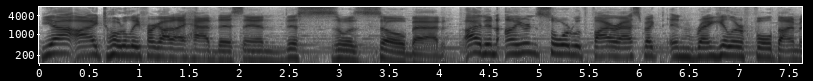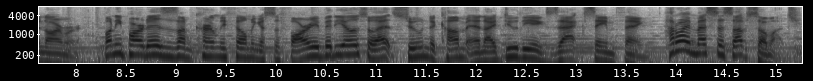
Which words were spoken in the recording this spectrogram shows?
Yeah, I totally forgot I had this, and this was so bad. I had an iron sword with fire aspect and regular full diamond armor. Funny part is, is I'm currently filming a safari video, so that's soon to come, and I do the exact same thing. How do I mess this up so much?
